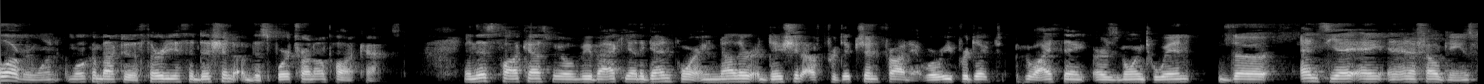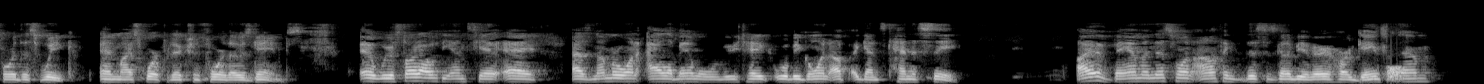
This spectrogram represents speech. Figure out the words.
Hello, everyone, and welcome back to the 30th edition of the Sports On podcast. In this podcast, we will be back yet again for another edition of Prediction Friday, where we predict who I think is going to win the NCAA and NFL games for this week, and my score prediction for those games. And we'll start out with the NCAA as number one Alabama will be take will be going up against Tennessee. I have Bama in this one. I don't think this is going to be a very hard game for them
